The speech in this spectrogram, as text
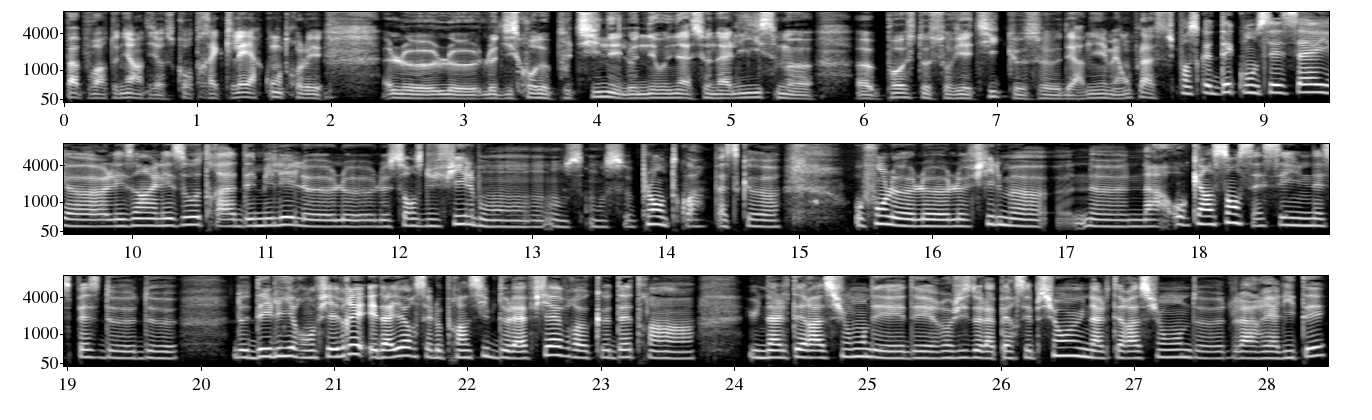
pas pouvoir tenir un discours très clair contre le, discours de Poutine et le néonationalisme euh, post-soviétique que ce dernier met en place. Je pense que dès qu'on s'essaye les uns et les autres à démêler le, sens du film, on, on, se plante, quoi. Parce que au fond, le, le, le film euh, n'a aucun sens. C'est une espèce de, de, de, délire enfiévré. Et d'ailleurs, c'est le principe de la fièvre que d'être un, une altération des, des, registres de la perception, une altération de, la réalité.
